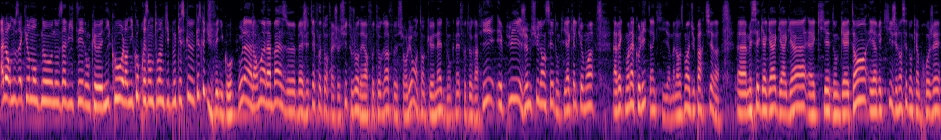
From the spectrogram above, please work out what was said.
Alors nous accueillons donc nos, nos invités. Donc euh, Nico, alors Nico, présente-toi un petit peu. Qu'est-ce que qu'est-ce que tu fais, Nico? Oula, alors moi à la base, euh, ben, j'étais photo, enfin je suis toujours d'ailleurs photographe sur Lyon en tant que net, donc net photographie. Et puis je me suis lancé donc il y a quelques mois avec mon acolyte hein, qui euh, malheureusement a dû partir, euh, mais c'est Gaga, Gaga, euh, qui est donc Gaëtan et avec qui j'ai lancé donc un projet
